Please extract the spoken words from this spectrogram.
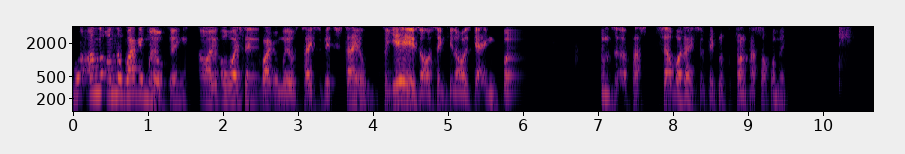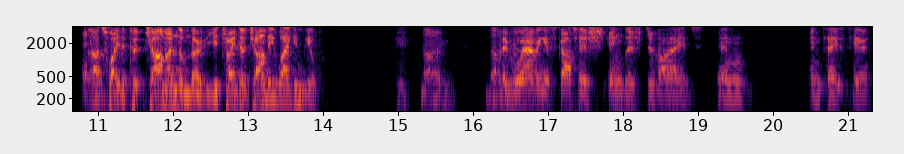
Well, on, on the wagon wheel thing, I always think wagon wheels taste a bit stale. For years, I was thinking I was getting ones that are past sell by dates that people are trying to pass off on me. No. That's why they put jam in them now. You tried a jammy wagon wheel? No, no. Maybe we're having a Scottish English divide in in taste here.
